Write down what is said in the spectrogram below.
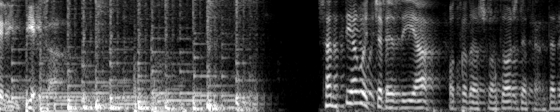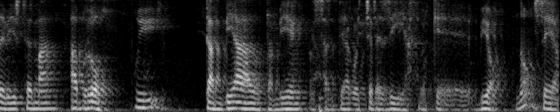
de limpieza! Santiago Echeverría, otro de los jugadores del plantel de Wisterman, habló muy cambiado también Santiago Echeverría, lo que vio, ¿no? Sea,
